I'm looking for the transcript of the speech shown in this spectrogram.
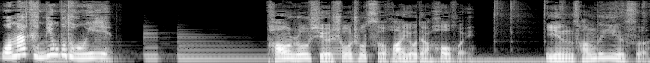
我妈肯定不同意。陶如雪说出此话，有点后悔，隐藏的意思，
